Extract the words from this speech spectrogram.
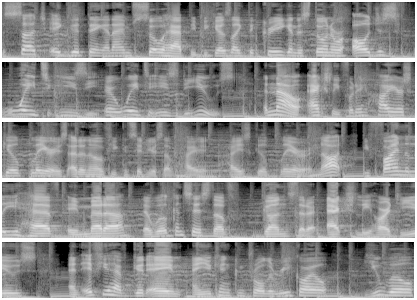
such a good thing and I'm so happy because like the Krieg and the Stoner are all just way too easy. They're way too easy to use. And now, actually, for the higher skilled players, I don't know if you consider yourself a high, high skilled player or not, we finally have a meta that will consist of guns that are actually hard to use. And if you have good aim and you can control the recoil, you will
